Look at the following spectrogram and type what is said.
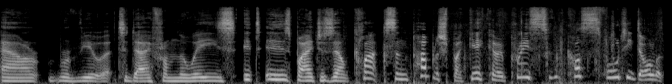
our reviewer today from Louise. It is by Giselle Clarkson, published by Gecko Press, and costs $40.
